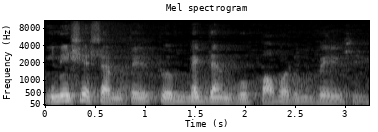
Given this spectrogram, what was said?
initiate things, to make them go forward in a way, you see.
